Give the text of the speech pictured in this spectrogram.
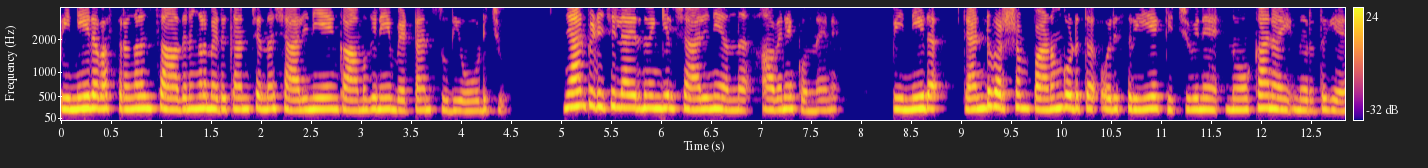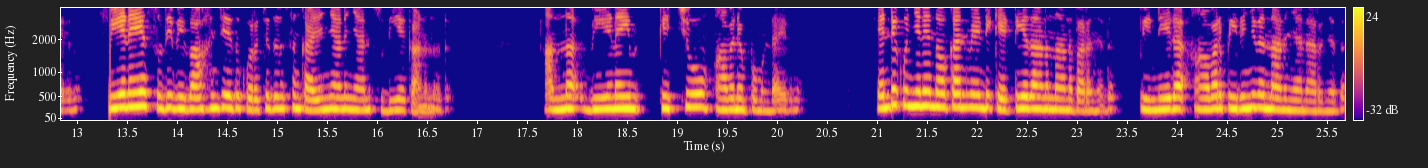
പിന്നീട് വസ്ത്രങ്ങളും സാധനങ്ങളും എടുക്കാൻ ചെന്ന ശാലിനിയെയും കാമുകനെയും വെട്ടാൻ സുധി ഓടിച്ചു. ഞാൻ പിടിച്ചില്ലായിരുന്നുവെങ്കിൽ ശാലിനി അന്ന് അവനെ കൊന്നേനെ. പിന്നീട് രണ്ടു വർഷം പണം കൊടുത്ത് ഒരു സ്ത്രീയെ കിച്ചുവിനെ നോക്കാനായി നിർത്തുകയായിരുന്നു. വീണയെ സുധി വിവാഹം ചെയ്ത് കുറച്ച് ദിവസം കഴിഞ്ഞാണ് ഞാൻ സുധിയെ കാണുന്നത്. അന്ന് വീണയും കിച്ചുവും അവനൊപ്പം ഉണ്ടായിരുന്നു എന്റെ കുഞ്ഞിനെ നോക്കാൻ വേണ്ടി കെട്ടിയതാണെന്നാണ് പറഞ്ഞത്. പിന്നീട് അവർ പിരിഞ്ഞുവെന്നാണ് ഞാൻ അറിഞ്ഞത്.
